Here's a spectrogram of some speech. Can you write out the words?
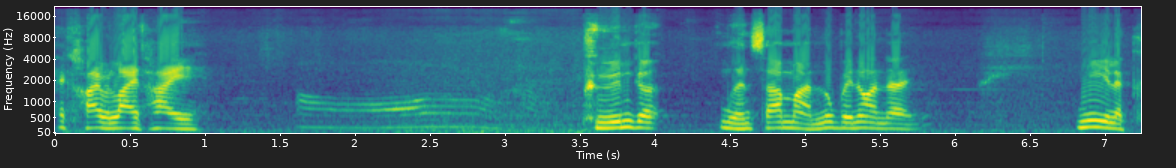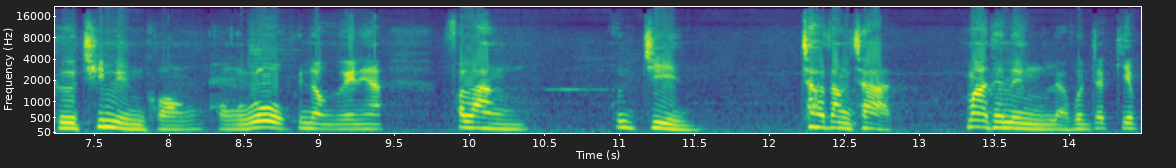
คล้ายๆแบบลายไทยอ๋อ ค่ะพื้นก็เหมือนสามารถลงไปนอนได้ นี่แหละคือที่หนึ่งของของโลกพี่น้องเอ้ยเนี่ยฝรั่งคนจีน ชาวต่างชาติ มาเท่านึงแล้วเพิ่นจะเก็บ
